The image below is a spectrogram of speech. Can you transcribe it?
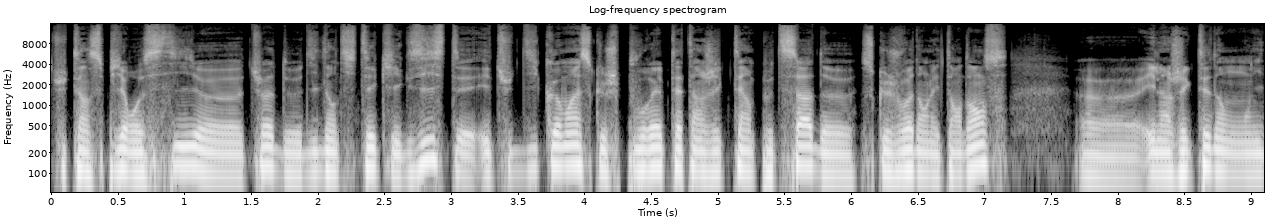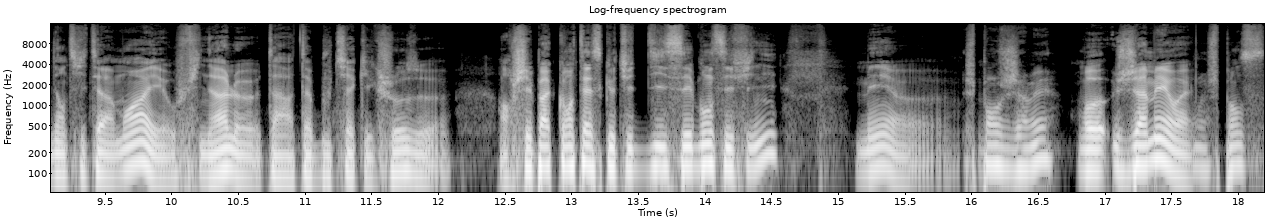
Tu t'inspires aussi, euh, tu vois, d'identités qui existent et, et, tu te dis comment est-ce que je pourrais peut-être injecter un peu de ça, de ce que je vois dans les tendances euh, et l'injecter dans mon identité à moi. Et au final, euh, t'as abouti à quelque chose. Euh. Alors, je sais pas quand est-ce que tu te dis c'est bon, c'est fini. Mais je pense jamais. jamais, ouais, Je pense.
